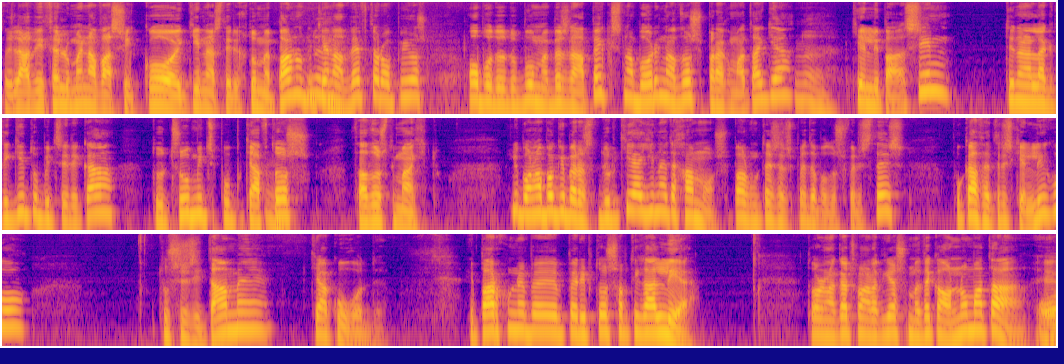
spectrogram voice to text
Δηλαδή θέλουμε ένα βασικό εκεί να στηριχτούμε πάνω του Ναι. και ένα δεύτερο ο οποίος όποτε του πούμε μπες να παίξεις να μπορεί να δώσει πραγματάκια Ναι. κλπ. Συν την εναλλακτική του Πιτσιρικά, του Τσούμιτς που και αυτός Ναι. θα δώσει τη μάχη του. Λοιπόν, από εκεί πέρα στην Τουρκία γίνεται χαμός. Υπάρχουν 4-5 ποδοσφαιριστές που κάθε τρεις και λίγο τους συζητάμε και ακούγονται. Υπάρχουν ε, περιπτώσεις από τη Γαλλία. Τώρα να κάτσουμε να ραδιάσουμε 10 ονόματα. Ε, Όχι,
